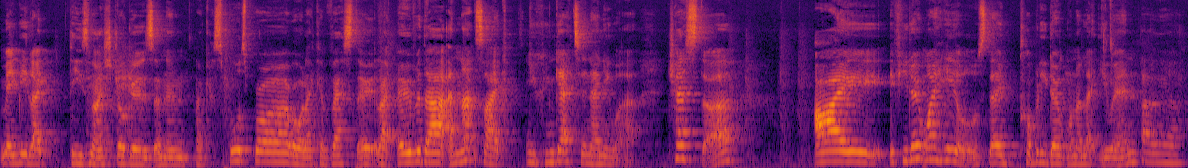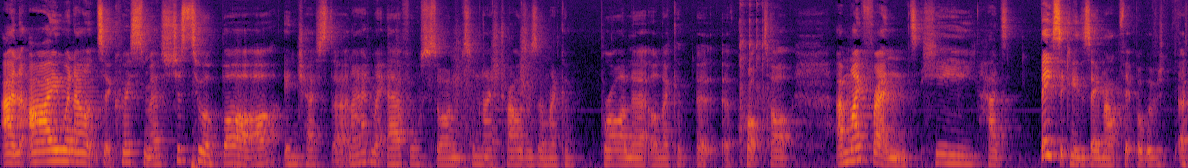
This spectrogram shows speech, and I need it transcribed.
Maybe like these nice joggers, and then like a sports bra or like a vest o- like over that, and that's like you can get in anywhere. Chester, I if you don't wear heels, they probably don't want to let you in. Oh yeah. And I went out at Christmas just to a bar in Chester, and I had my Air force on, some nice trousers, and like a bralette or like a, a, a crop top. And my friend, he had basically the same outfit but with a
